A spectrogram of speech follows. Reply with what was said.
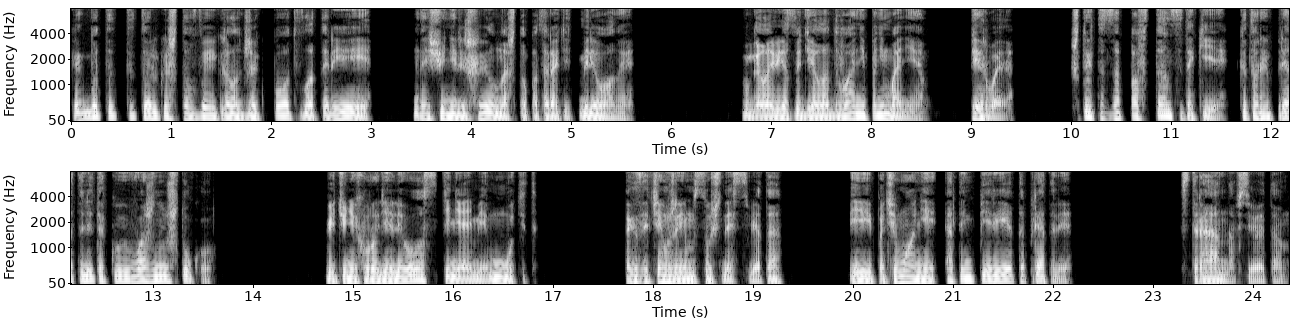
Как будто ты только что выиграл джекпот в лотерее, но еще не решил, на что потратить миллионы. В голове зудело два непонимания. Первое. Что это за повстанцы такие, которые прятали такую важную штуку? Ведь у них вроде Леос с тенями мутит. Так зачем же им сущность света? И почему они от Империи это прятали? Странно все это.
